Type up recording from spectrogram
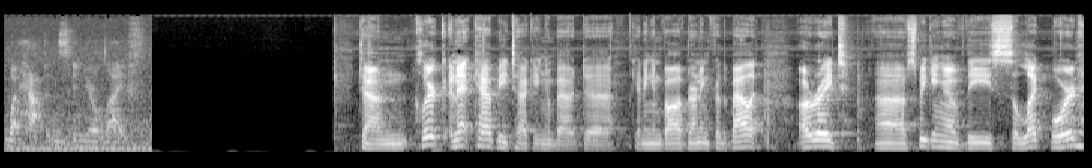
what happens in your life. Town Clerk Annette Cappy talking about uh, getting involved running for the ballot. All right, uh, speaking of the Select Board,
